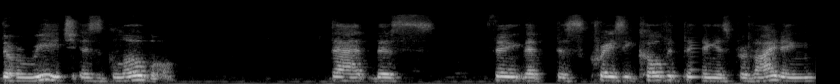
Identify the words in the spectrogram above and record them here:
the reach is global that this thing that this crazy COVID thing is providing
